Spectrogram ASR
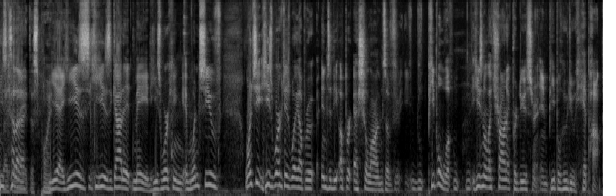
resume at this point. Yeah, he's he's got it made. He's working, and once you've once he, he's worked his way up into the upper echelons of people. He's an electronic producer, and people who do hip hop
